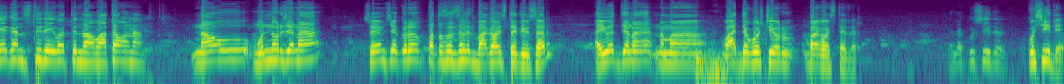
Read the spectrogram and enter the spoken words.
ಹೇಗೆ ಅನಿಸ್ತಿದೆ ಇವತ್ತಿನ ವಾತಾವರಣ? ನಾವು ಮುನ್ನೂರು ಜನ ಸ್ವಯಂ ಸೇವಕರು ಪಥಸಂಚಲನದಲ್ಲಿ ಭಾಗವಹಿಸ್ತಾ ಇದ್ದೀವಿ ಸರ್. ಐವತ್ತು ಜನ ನಮ್ಮ ವಾದ್ಯಗೋಷ್ಠಿಯವರು ಭಾಗವಹಿಸ್ತಾ ಇದ್ದಾರೆ. ಎಲ್ಲ ಖುಷಿ ಇದೆ. ಖುಷಿ ಇದೆ.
